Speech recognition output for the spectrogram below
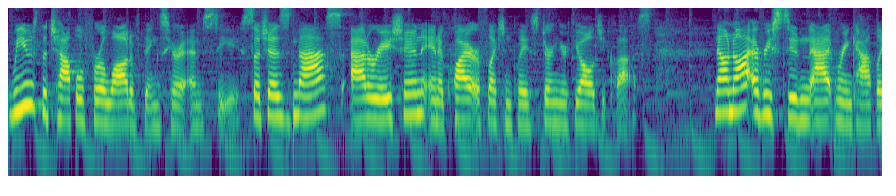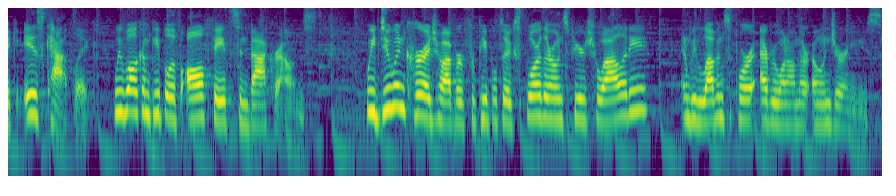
We use the chapel for a lot of things here at MC, such as Mass, adoration, and a quiet reflection place during your theology class. Now, not every student at Marin Catholic is Catholic. We welcome people of all faiths and backgrounds. We do encourage, however, for people to explore their own spirituality, and we love and support everyone on their own journeys.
